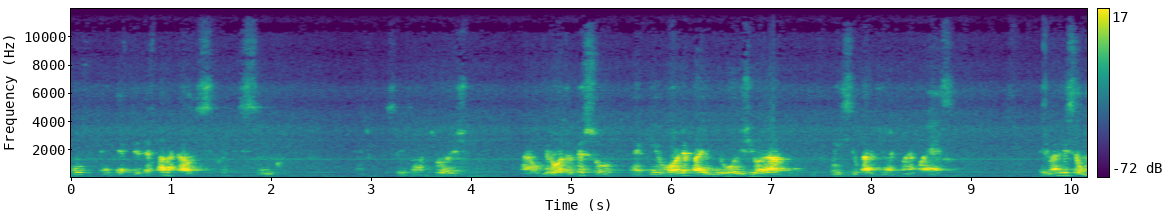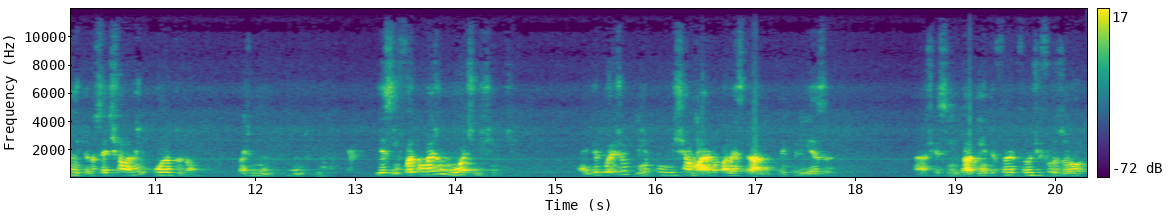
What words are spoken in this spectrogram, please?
novo deve, deve estar na casa de 55, 56 né, anos hoje, ah, virou outra pessoa. Né, quem olha para ele hoje e olha, conhecia o cara de antes, não reconhece. Ele emagreceu muito, eu não sei te falar nem quanto não, mas muito, muito, muito. E assim foi com mais um monte de gente. Aí depois de um tempo me chamaram para palestrar na empresa, Acho que assim, lá dentro foi, foi um difusor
